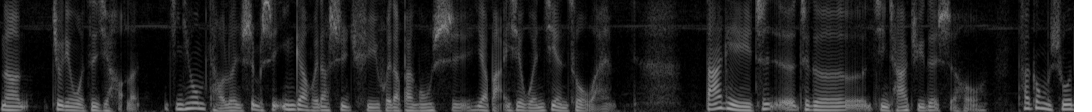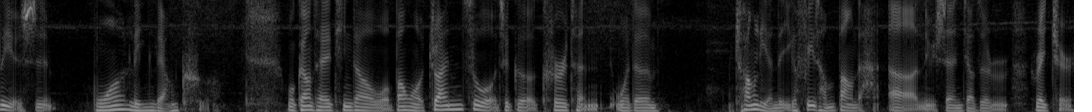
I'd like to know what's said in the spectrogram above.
那就连我自己好了。今天我们讨论是不是应该回到市区，回到办公室，要把一些文件做完。打给这呃这个警察局的时候，他跟我们说的也是模棱两可。我刚才听到我帮我专做这个 curtain 我的窗帘的一个非常棒的呃女生，叫做 Rachel，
